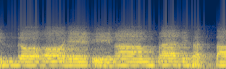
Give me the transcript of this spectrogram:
इन्द्रो हेतीनाम् प्रतिधत्ता।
